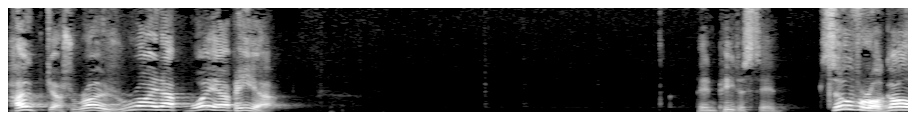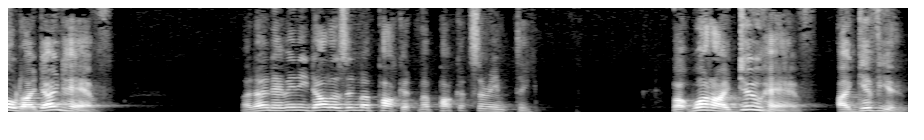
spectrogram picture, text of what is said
Hope just rose right up, way up here. Then Peter said, Silver or gold I don't have I don't have any dollars in my pocket. My pockets are empty. But what I do have, I give you.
